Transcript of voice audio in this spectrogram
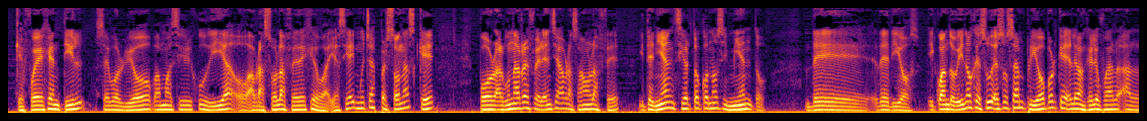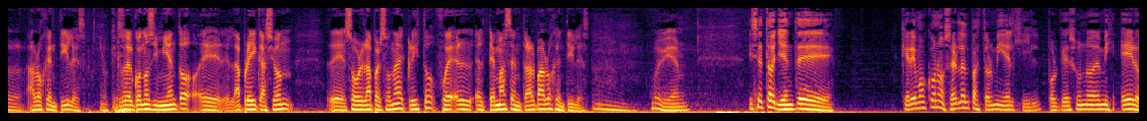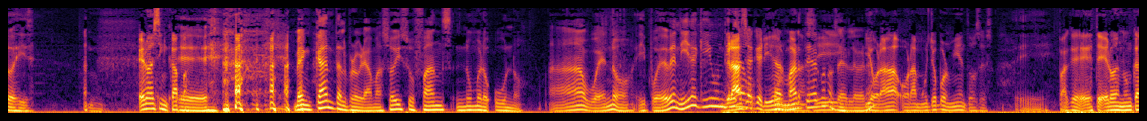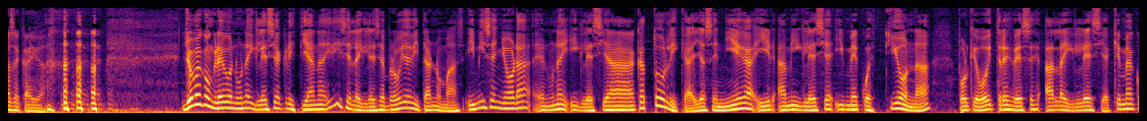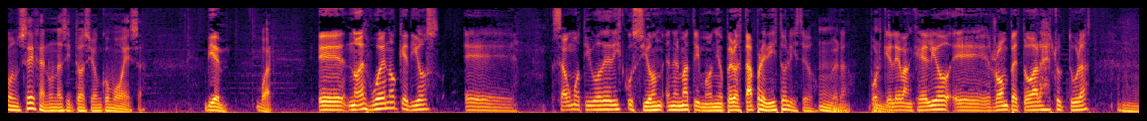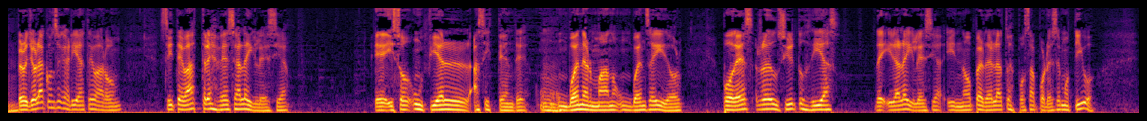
que fue gentil, se volvió, vamos a decir, judía o abrazó la fe de Jehová. Y así hay muchas personas que por alguna referencia abrazaron la fe y tenían cierto conocimiento de, de Dios. Y cuando vino Jesús, eso se amplió porque el Evangelio fue al- al- a los gentiles. Entonces el conocimiento, eh, la predicación eh, sobre la persona de Cristo fue el, el tema central para los gentiles. Muy bien. Dice esta oyente, queremos conocerle al pastor Miguel Gil porque es uno de mis héroes, dice. Héroes sin capa. Eh, me encanta el programa, soy su fans número uno. Ah, bueno, y puede venir aquí un día Gracias, querida. martes a conocerle, ¿verdad? Y ora, ora mucho por mí entonces, Sí. para que este héroe nunca se caiga. Yo me congrego en una iglesia cristiana, y dice la iglesia, pero voy a evitar nomás. Y mi señora en una iglesia católica. Ella se niega a ir a mi iglesia y me cuestiona porque voy tres veces a la iglesia. ¿Qué me aconseja en una situación como esa? Bien, Bueno, eh, no es bueno que Dios eh, sea un motivo de discusión en el matrimonio, pero está previsto, Liceo, Mm. ¿verdad? Porque el Evangelio eh, rompe todas las estructuras. Pero yo le aconsejaría a este varón, si te vas tres veces a la iglesia, eh, y sos un fiel asistente, un, un buen hermano, un buen seguidor, podés reducir tus días de ir a la iglesia y no perderle a tu esposa por ese motivo.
